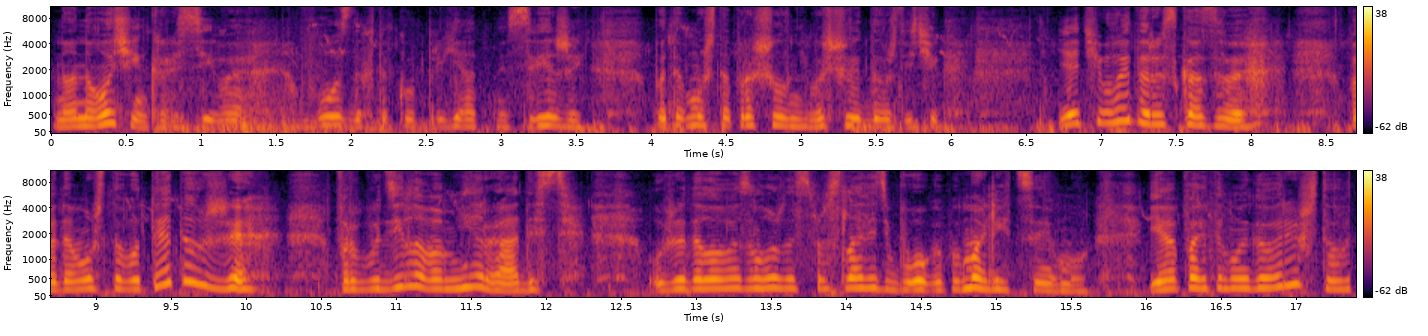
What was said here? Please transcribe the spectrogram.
но оно очень красивое. Воздух такой приятный, свежий, потому что прошел небольшой дождичек. Я чего это рассказываю? Потому что вот это уже пробудило во мне радость, уже дало возможность прославить Бога, помолиться Ему. Я поэтому и говорю, что вот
